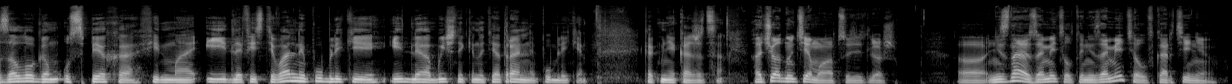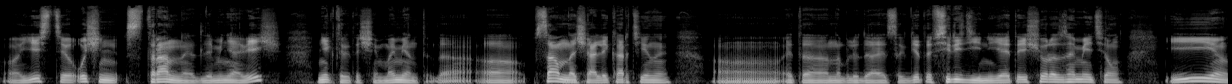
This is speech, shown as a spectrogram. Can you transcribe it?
залогом успеха фильма и для фестивальной публики, и для обычной кинотеатральной публики, как мне кажется. Хочу одну тему обсудить, Леш. А, не знаю, заметил ты, не заметил в картине, а, есть очень странная для меня вещь, некоторые, точнее, моменты, да, а, в самом начале картины это наблюдается, где-то в середине я это еще раз заметил, и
